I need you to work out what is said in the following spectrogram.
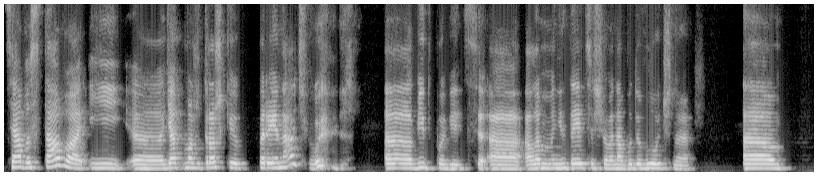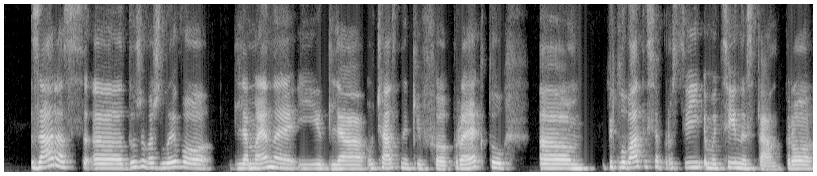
Ця вистава, і е, я може трошки переіначу е, відповідь, е, але мені здається, що вона буде влучною. Е, Зараз е, дуже важливо для мене і для учасників е, проекту е, піклуватися про свій емоційний стан, про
